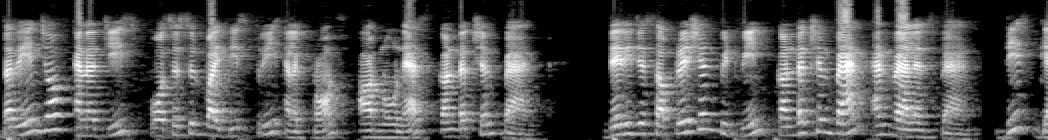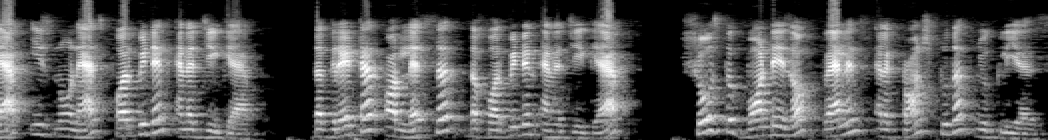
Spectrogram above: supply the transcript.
The range of energies possessed by these free electrons are known as conduction band. There is a separation between conduction band and valence band. This gap is known as forbidden energy gap. The greater or lesser the forbidden energy gap, shows the bondage of valence electrons to the nucleus.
